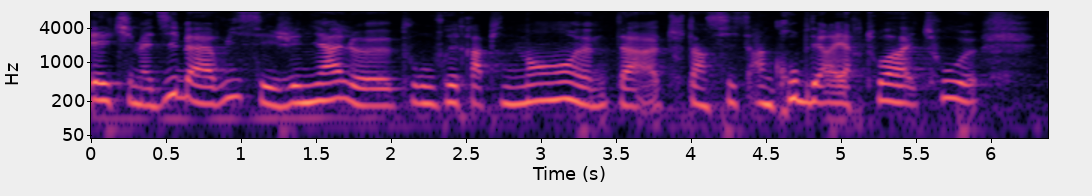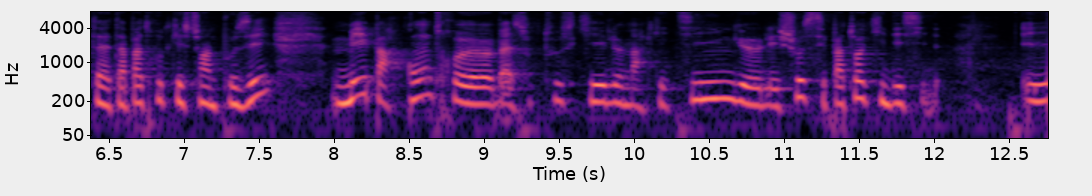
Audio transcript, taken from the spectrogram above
et qui m'a dit bah oui c'est génial euh, pour ouvrir rapidement euh, t'as tout un, un groupe derrière toi et tout t'as pas trop de questions à te poser mais par contre bah, sur tout ce qui est le marketing les choses c'est pas toi qui décides et,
